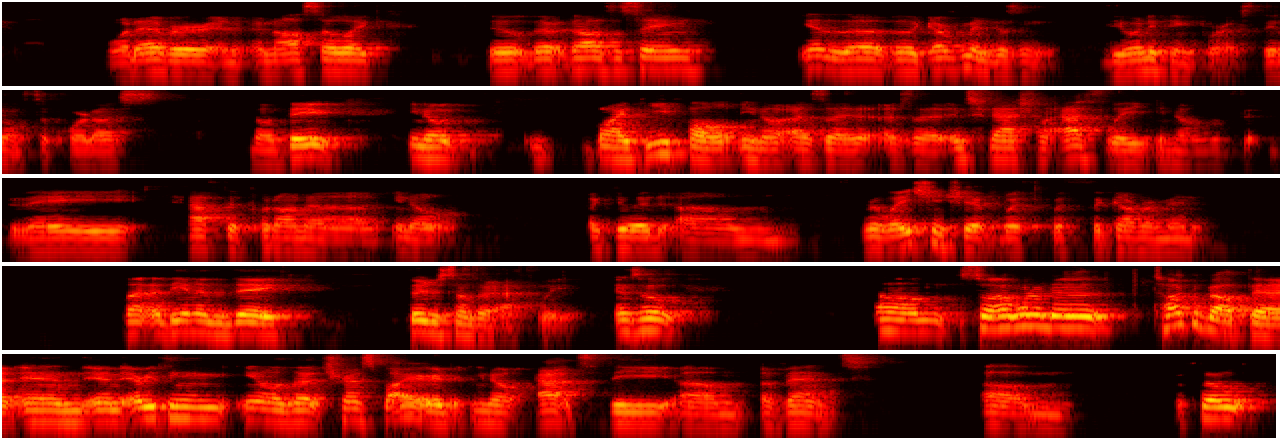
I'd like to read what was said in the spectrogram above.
whatever, and, and also like they're, they're also saying, yeah, the the government doesn't do anything for us; they don't support us. No, they, you know, by default, you know, as a as an international athlete, you know, they have to put on a you know a good um, relationship with with the government. But at the end of the day, they're just another athlete, and so um, so I wanted to talk about that and and everything you know that transpired you know at the um, event. Um, so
